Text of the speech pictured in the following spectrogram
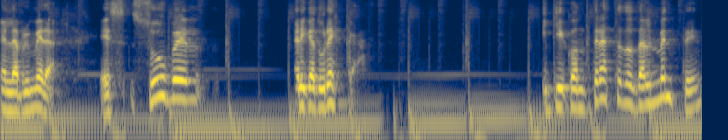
En la primera. Es súper caricaturesca. Y que contrasta totalmente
